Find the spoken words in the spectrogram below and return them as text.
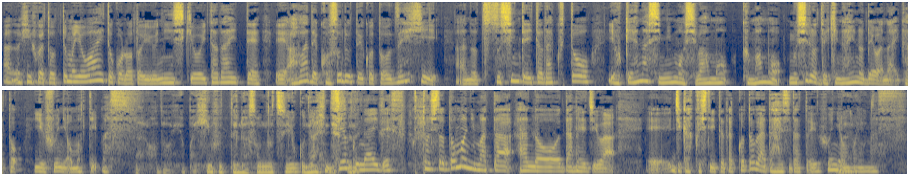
あの、皮膚がとっても弱いところという認識をいただいて、えー、泡でこするということをぜひ、あの、慎んでいただくと、余計なシミもシワも、クマも、むしろできないのではないかというふうに思っています。なるほど。やっぱり皮膚っていうのはそんな強くないんですね。強くないです。年とともにまた、あの、ダメージは、えー、自覚していただくことが大事だというふうに思います。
